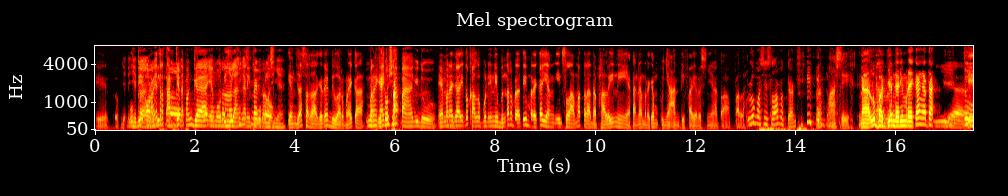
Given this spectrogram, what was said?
gitu. Bukan, Jadi orangnya tertarget apa enggak yang mau dihilangkan itu populasinya? Yang jelas targetnya di luar mereka. Mereka Itu itu siapa gitu? Eh mereka itu kalaupun ini benar berarti mereka yang selamat terhadap hal ini ya karena mereka punya antivirusnya atau apalah. Lu masih selamat kan? Hah, masih. Nah, lu Ya, bagian dari mereka nggak tak? Iya. Tuh.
